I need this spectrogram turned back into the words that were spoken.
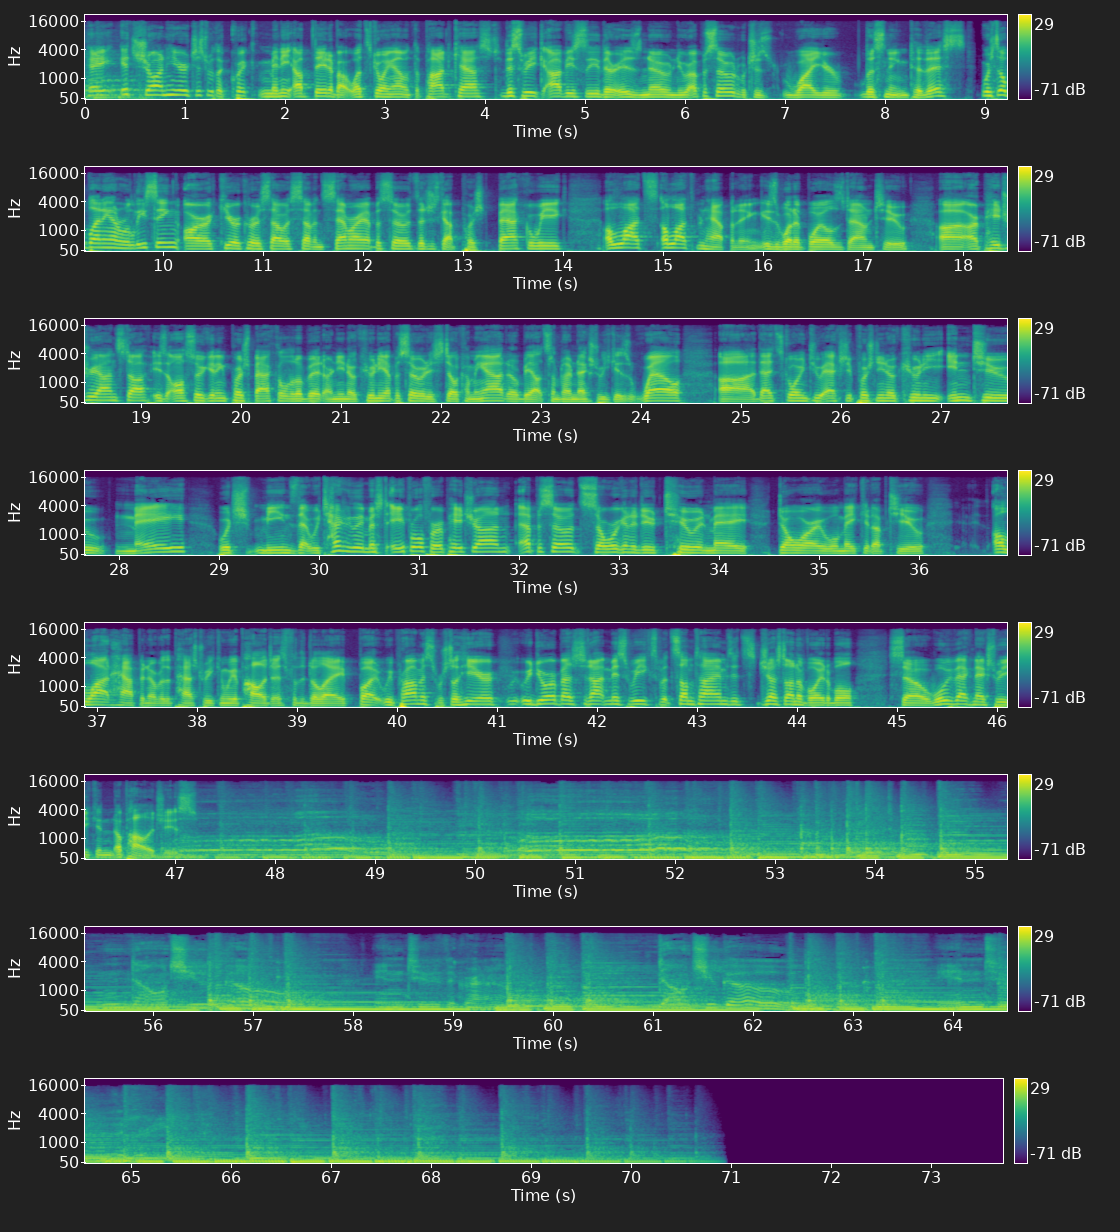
Hey, it's Sean here, just with a quick mini update about what's going on with the podcast. This week, obviously, there is no new episode, which is why you're listening to this. We're still planning on releasing our Akira Kurosawa Seven Samurai episodes that just got pushed back a week. A lot's a lot's been happening, is what it boils down to. Uh, our Patreon stuff is also getting pushed back a little bit. Our Ni no Kuni episode is still coming out. It'll be out sometime next week as well. Uh, that's going to actually push Ni no Kuni into May which means that we technically missed April for a Patreon episode. So we're going to do two in May. Don't worry, we'll make it up to you. A lot happened over the past week, and we apologize for the delay, but we promise we're still here. We, do our best to not miss weeks, but sometimes it's just unavoidable. So we'll be back next week, and apologies. Don't you the ground. Don't you go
